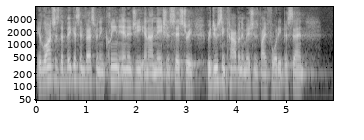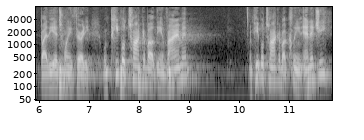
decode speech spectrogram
It launches the biggest investment in clean energy in our nation's history, reducing carbon emissions by 40% by the year 2030. When people talk about the environment, when people talk about clean energy,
